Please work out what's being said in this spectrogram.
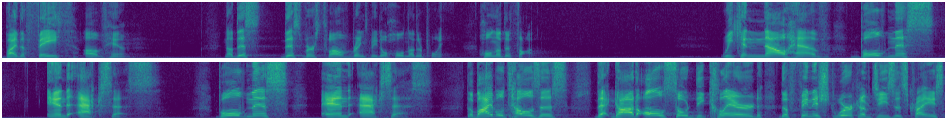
by the faith of him. Now, this, this verse 12 brings me to a whole nother point, whole nother thought we can now have boldness and access. Boldness and access. The Bible tells us that God also declared the finished work of Jesus Christ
